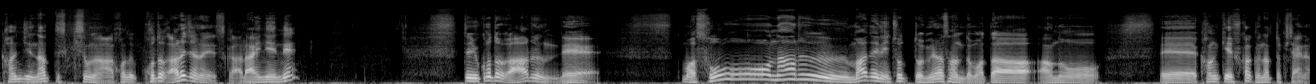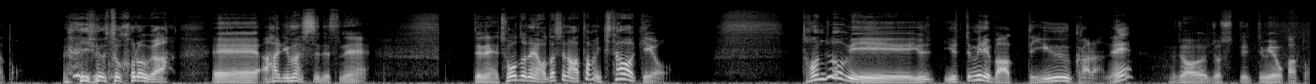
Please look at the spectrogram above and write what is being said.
感じになってきそうなことがあるじゃないですか、来年ね。っていうことがあるんで、まあそうなるまでにちょっと皆さんとまた、あの、えー、関係深くなっておきたいなと いうところが、えー、ありましてですね。でね、ちょうどね、私の頭に来たわけよ。誕生日言ってみればって言うからね。じゃあ、じゃあちょっと言ってみようかと。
